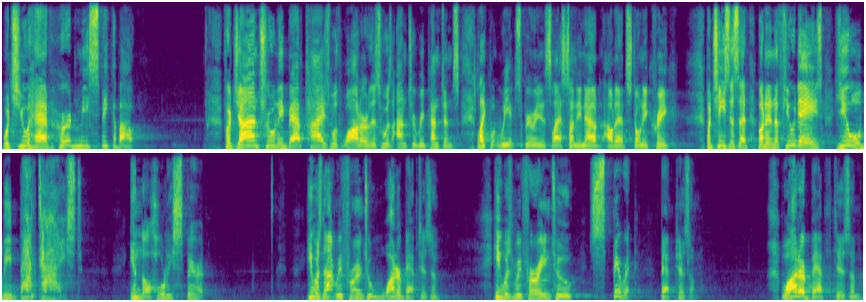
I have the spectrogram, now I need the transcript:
which you have heard me speak about. For John truly baptized with water. This was unto repentance, like what we experienced last Sunday night out at Stony Creek. But Jesus said, But in a few days you will be baptized in the Holy Spirit. He was not referring to water baptism, he was referring to spirit baptism. Water baptism,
